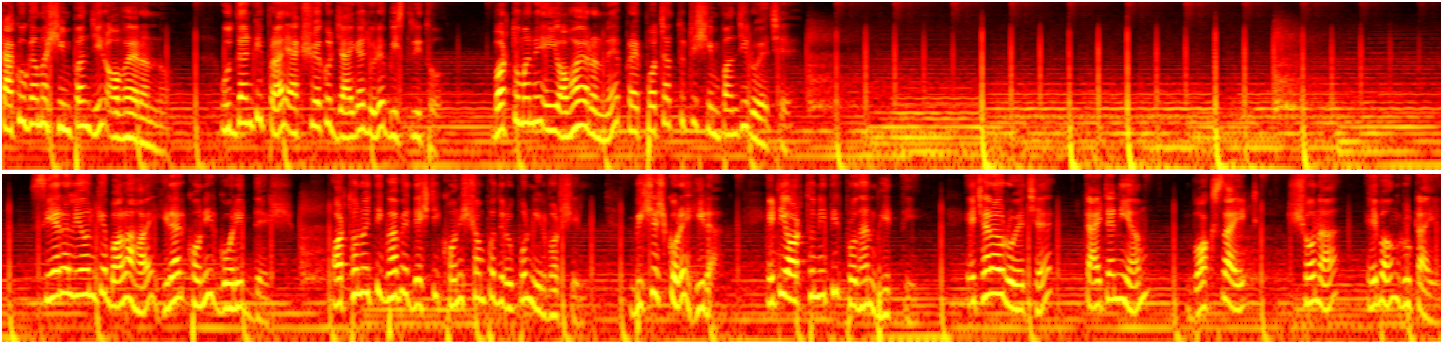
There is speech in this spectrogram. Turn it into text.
টাকুগামা শিম্পাঞ্জির অভয়ারণ্য। উদ্যানটি প্রায় একশো একর জায়গা জুড়ে বিস্তৃত। বর্তমানে এই অভয়ারণ্যে প্রায় পঁচাত্তরটি শিম্পাঞ্জি রয়েছে। সিয়েরা লিওনকে বলা হয় হীরার খনির গরিব দেশ। অর্থনৈতিকভাবে দেশটি খনিজ সম্পদের উপর নির্ভরশীল, বিশেষ করে হীরা। এটি অর্থনীতির প্রধান ভিত্তি। এছাড়াও রয়েছে টাইটানিয়াম, বক্সাইট, সোনা এবং রুটাইল।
